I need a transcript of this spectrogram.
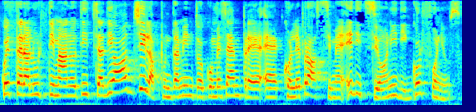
Questa era l'ultima notizia di oggi, l'appuntamento come sempre è con le prossime edizioni di Golfo News.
